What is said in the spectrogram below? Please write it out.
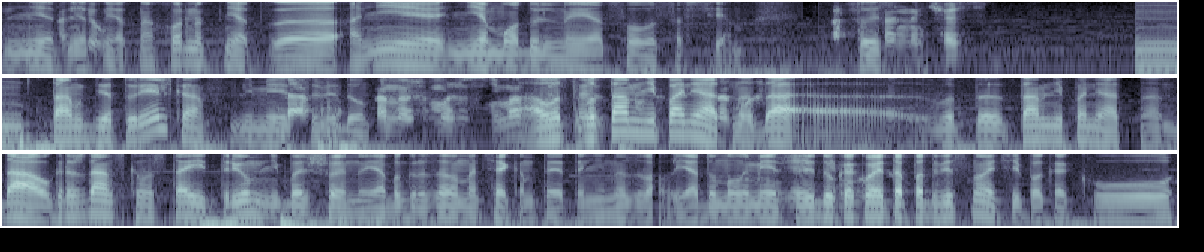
Нет, спросил. нет, нет, на Hornet нет. Э, они не модульные от слова совсем. А То есть... часть? Там, где турелька, имеется да, в виду. Она же может сниматься. А вот, вот там непонятно, да. вот э, там непонятно. Да, у гражданского стоит трюм небольшой, но я бы грузовым отсеком-то это не назвал. Я думал, имеется в виду какой-то подвесной, типа как у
